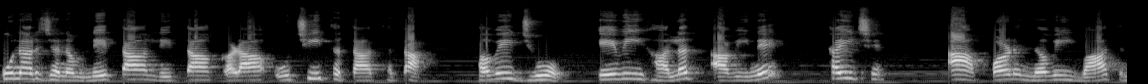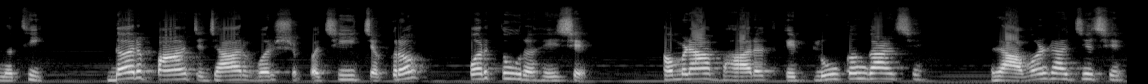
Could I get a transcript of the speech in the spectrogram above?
પુનર્જન્મ લેતા લેતા કળા ઓછી થતા થતા હવે જુઓ કેવી હાલત આવીને થઈ છે. આ પણ નવી વાત નથી. દર પાંચ હજાર વર્ષ પછી ચક્ર ફરતું રહે છે. હમણાં ભારત કેટલું કંગાળ છે? રાવણ રાજ્ય છે.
